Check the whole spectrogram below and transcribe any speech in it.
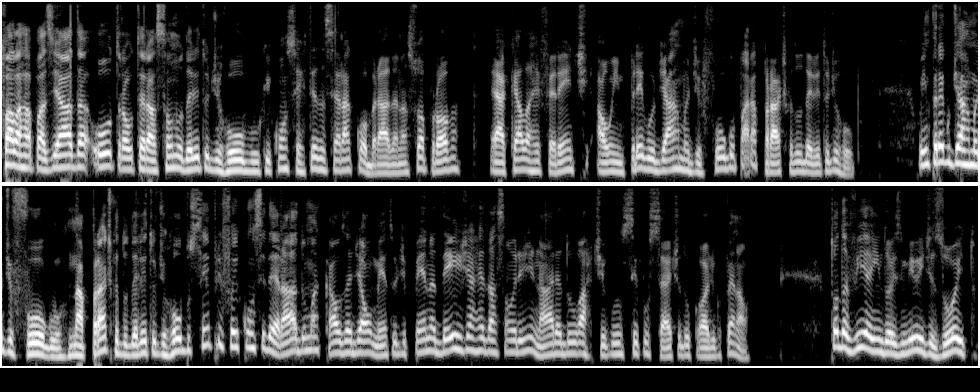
Fala rapaziada, outra alteração no delito de roubo que com certeza será cobrada na sua prova é aquela referente ao emprego de arma de fogo para a prática do delito de roubo. O emprego de arma de fogo na prática do delito de roubo sempre foi considerado uma causa de aumento de pena desde a redação originária do artigo 157 do Código Penal. Todavia, em 2018,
